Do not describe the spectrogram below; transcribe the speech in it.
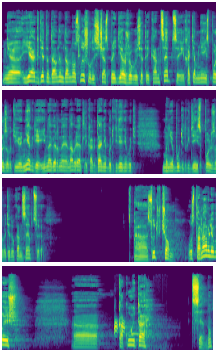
э, я где-то давным-давно слышал и сейчас придерживаюсь этой концепции, хотя мне использовать ее негде, и, наверное, навряд ли когда-нибудь где-нибудь мне будет где использовать эту концепцию. А, Суть в чем? Устанавливаешь а, какую-то цену,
